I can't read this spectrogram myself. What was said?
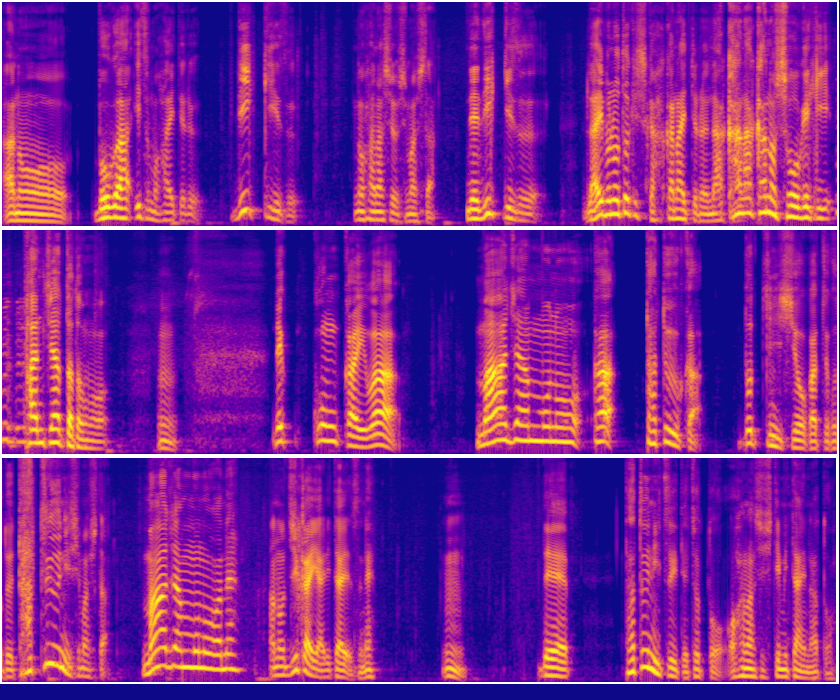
あのー、僕がいつも履いてるリッキーズの話をしましたでリッキーズライブの時しか履かないっていうのはなかなかの衝撃 パンチあったと思う。うん、で今回は麻雀ものかタトゥーかどっちにしようかということでタトゥーにしました。麻雀ものはねあの次回やりたいですね。うん、でタトゥーについてちょっとお話ししてみたいなと。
